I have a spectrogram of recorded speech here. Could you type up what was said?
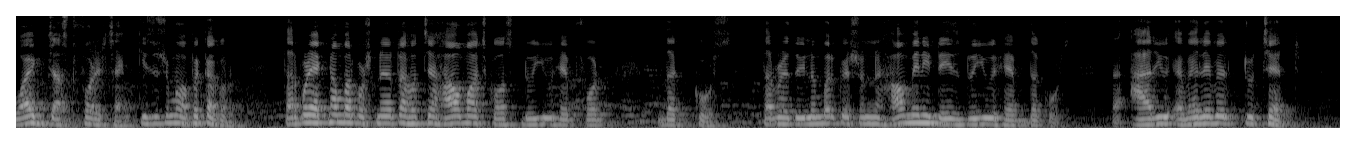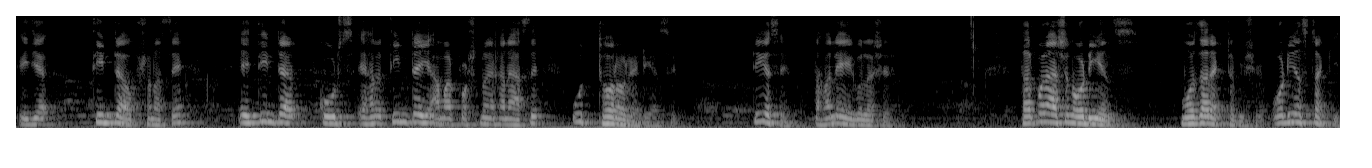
ওয়াইট জাস্ট ফর এর টাইম কিছু সময় অপেক্ষা করুন। তারপরে এক নম্বর প্রশ্নটা হচ্ছে how much cost do you have for the course তারপরে দুই নম্বর question how many days do you have the course are you available to chat এই যে তিনটা অপশন আছে। এই তিনটা কোর্স এখানে তিনটাই আমার প্রশ্ন এখানে আছে। উত্তরও রেডি আছে। ঠিক আছে? তাহলে এগুলো শেষ। তারপরে আসেন অডিয়েন্স মজার একটা বিষয়। অডিয়েন্সটা কি?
